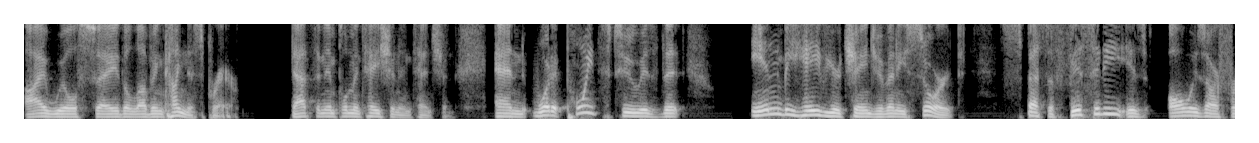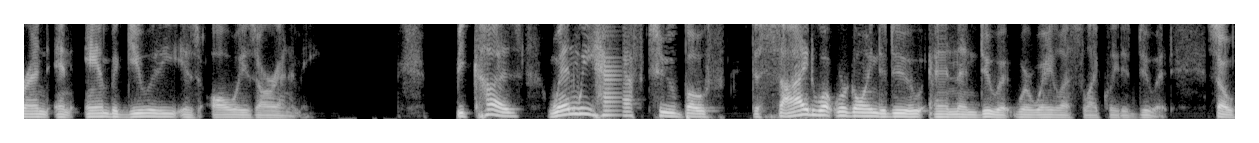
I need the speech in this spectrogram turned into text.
I will say the loving kindness prayer. That's an implementation intention. And what it points to is that in behavior change of any sort, specificity is always our friend and ambiguity is always our enemy. Because when we have to both decide what we're going to do and then do it, we're way less likely to do it. So,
